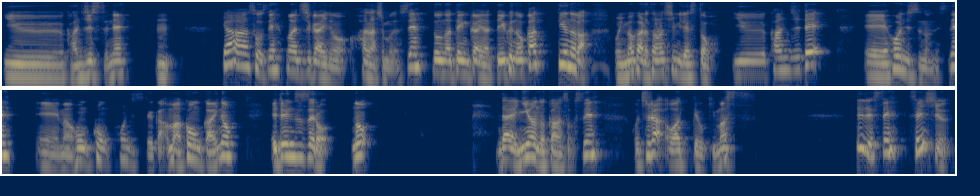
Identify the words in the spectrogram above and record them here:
いう感じですね。うん。いやー、そうですね。まあ、次回の話もですね、どんな展開になっていくのかっていうのが、もう今から楽しみですという感じで、えー、本日のですね、えー、まあ、本本日というか、まあ、今回のエデンズゼロの第2話の感想ですね。こちら終わっておきます。でですね、先週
